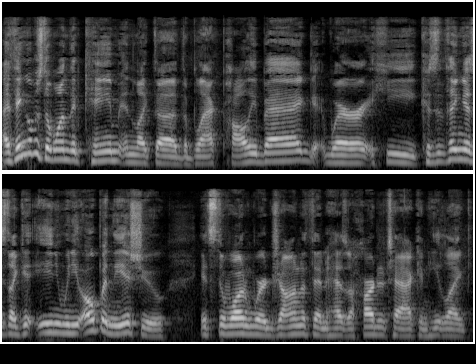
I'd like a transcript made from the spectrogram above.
I think it was the one that came in like the the black poly bag where he. Because the thing is, like, in, when you open the issue, it's the one where Jonathan has a heart attack and he like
